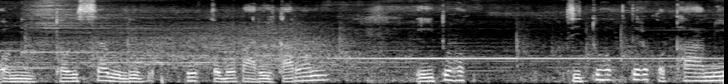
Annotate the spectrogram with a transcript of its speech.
অন্ধবিশ্বাস বুলিও ক'ব পাৰি। কাৰণ এইটো শক- যিটো শক্তিৰ কথা আমি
